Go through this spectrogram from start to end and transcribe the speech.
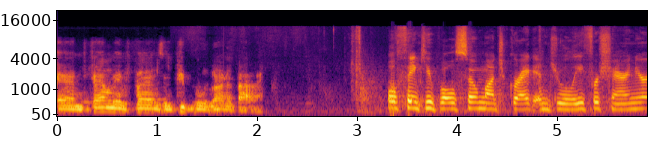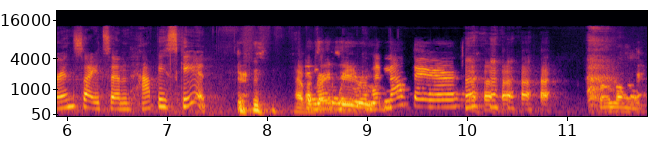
and family and friends and people who learn about it. Well, thank you both so much, Greg and Julie, for sharing your insights and happy skiing. Have a great Thank week. you. Heading out there. Bye bye.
